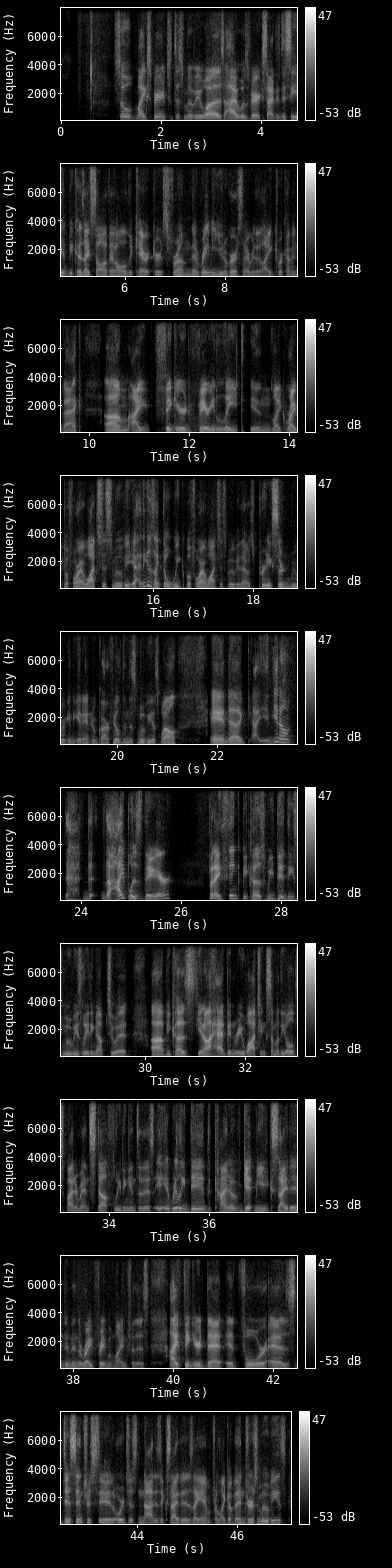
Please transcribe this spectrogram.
So my experience with this movie was I was very excited to see it because I saw that all the characters from the Raimi universe that I really liked were coming back. Um, I figured very late in like right before I watched this movie. I think it was like the week before I watched this movie that I was pretty certain we were going to get Andrew Garfield in this movie as well. And uh, you know, the the hype was there, but I think because we did these movies leading up to it, uh, because you know I had been rewatching some of the old Spider-Man stuff leading into this. It, it really did kind of get me excited and in the right frame of mind for this. I figured that it for as disinterested or just not as excited as I am for like Avengers movies.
